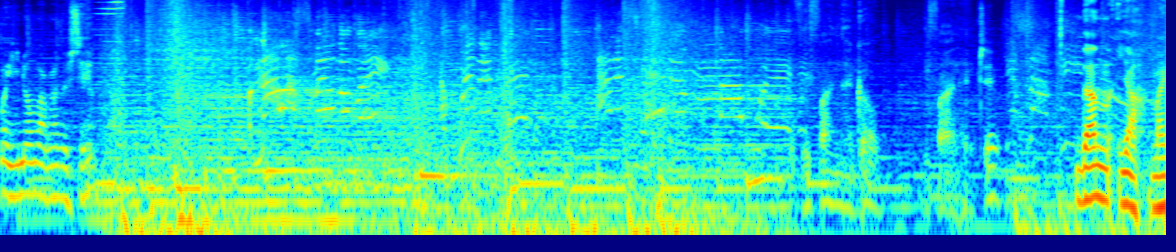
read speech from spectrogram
Well, you know my brother Sam? If we find that gold, we find him too. Dan ja, mag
